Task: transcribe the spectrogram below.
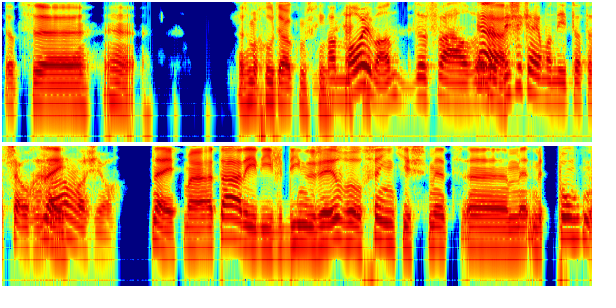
Dat, eh, ja. dat is maar goed ook misschien. Maar mooi man, dat verhaal. Ja. Dat wist ik helemaal niet dat het zo gegaan Nee. was, joh. Nee, maar Atari die verdiende dus heel veel centjes met, eh, met, met Pong.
